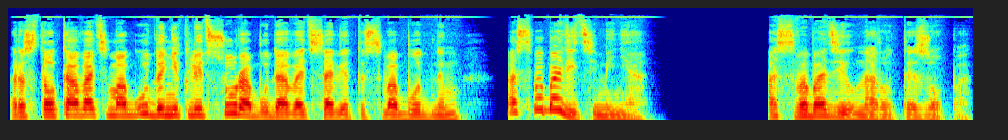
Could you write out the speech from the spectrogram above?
«Растолковать могу, да не к лицу рабу давать советы свободным. Освободите меня». Освободил народ Эзопа.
